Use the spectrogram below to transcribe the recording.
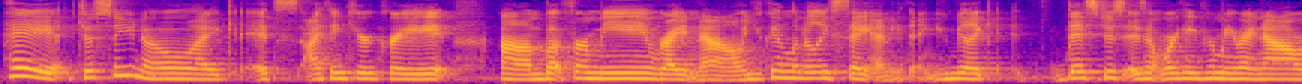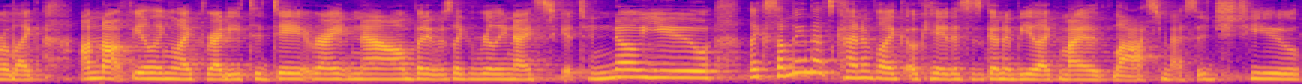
hey just so you know like it's i think you're great um, but for me right now you can literally say anything. You can be like this just isn't working for me right now or like I'm not feeling like ready to date right now but it was like really nice to get to know you. Like something that's kind of like okay this is going to be like my last message to you.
